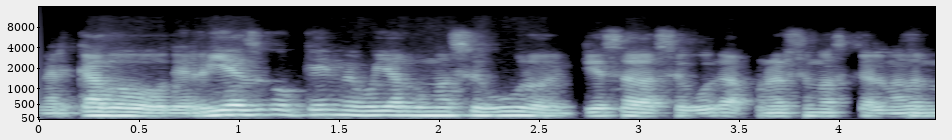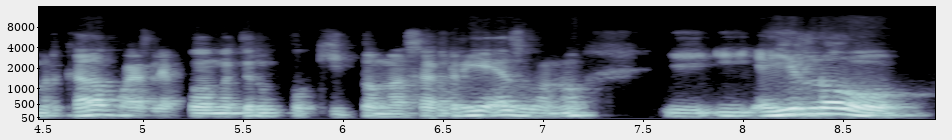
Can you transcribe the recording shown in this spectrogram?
mercado de riesgo, que me voy a algo más seguro, empieza a, a ponerse más calmado el mercado, pues le puedo meter un poquito más al riesgo, ¿no? Y, y e irlo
